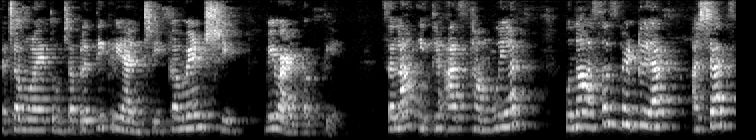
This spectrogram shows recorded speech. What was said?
त्याच्यामुळे तुमच्या प्रतिक्रियांची कमेंट्सची मी वाट बघते. चला इथे आज थांबूयात. पुन्हा असंच भेटूयात अशाच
